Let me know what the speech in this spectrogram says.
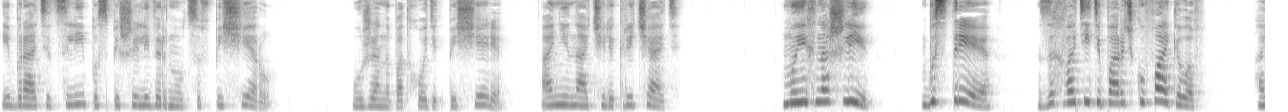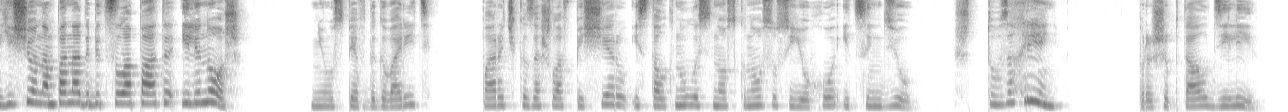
и братец Ли поспешили вернуться в пещеру. Уже на подходе к пещере они начали кричать: "Мы их нашли! Быстрее! Захватите парочку факелов! А еще нам понадобится лопата или нож!" Не успев договорить, парочка зашла в пещеру и столкнулась нос к носу с Юхо и Циндю. Что за хрень? прошептал Дили.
